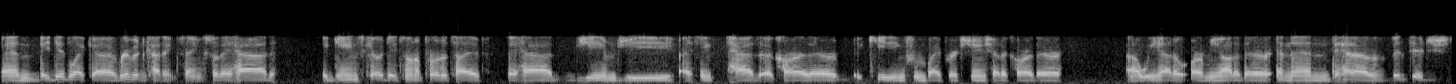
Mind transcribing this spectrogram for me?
and they did like a ribbon cutting thing. So they had the Gainsco Daytona prototype. They had GMG, I think, had a car there. Keating from Viper Exchange had a car there. Uh, we had our Miata there, and then they had a vintage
